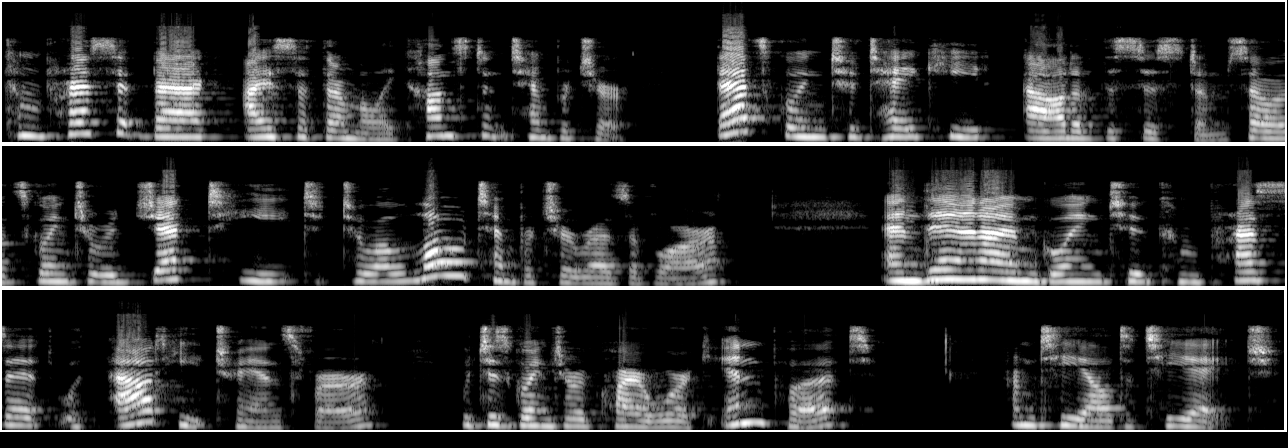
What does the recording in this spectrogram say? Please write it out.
compress it back isothermally, constant temperature. That's going to take heat out of the system. So it's going to reject heat to a low temperature reservoir. And then I'm going to compress it without heat transfer, which is going to require work input from TL to TH.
